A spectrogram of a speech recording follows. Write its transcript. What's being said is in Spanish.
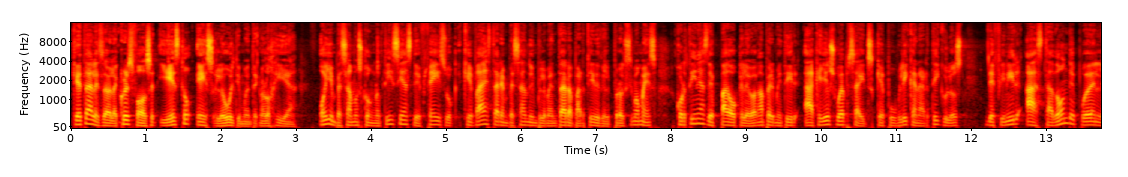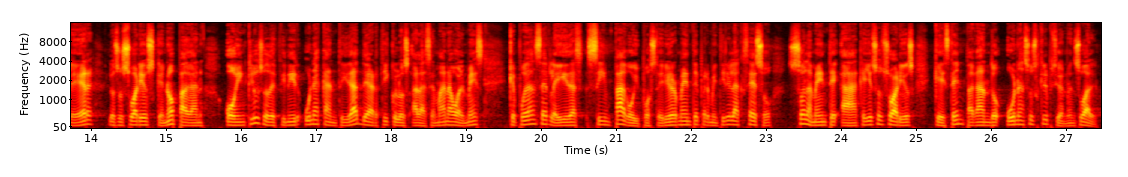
¿Qué tal? Les habla Chris Fawcett y esto es lo último en tecnología. Hoy empezamos con noticias de Facebook que va a estar empezando a implementar a partir del próximo mes cortinas de pago que le van a permitir a aquellos websites que publican artículos definir hasta dónde pueden leer los usuarios que no pagan o incluso definir una cantidad de artículos a la semana o al mes que puedan ser leídas sin pago y posteriormente permitir el acceso solamente a aquellos usuarios que estén pagando una suscripción mensual.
